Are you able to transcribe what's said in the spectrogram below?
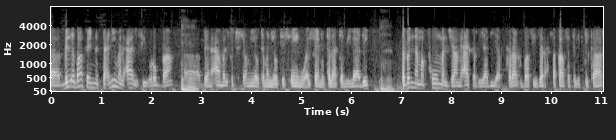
آه، بالإضافة أن التعليم العالي في أوروبا آه، بين عام 1998 و2003 ميلادي. تبنى مفهوم الجامعات الريادية كرغبة في زرع ثقافة الابتكار.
